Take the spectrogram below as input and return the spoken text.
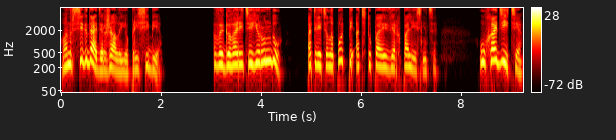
Он всегда держал ее при себе. «Вы говорите ерунду», — ответила Поппи, отступая вверх по лестнице. «Уходите!»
